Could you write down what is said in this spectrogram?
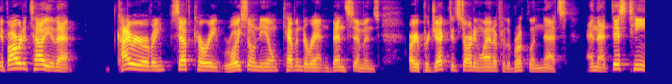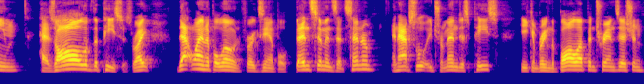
if I were to tell you that Kyrie Irving, Seth Curry, Royce O'Neale, Kevin Durant, and Ben Simmons are a projected starting lineup for the Brooklyn Nets, and that this team has all of the pieces, right? That lineup alone, for example, Ben Simmons at center, an absolutely tremendous piece. He can bring the ball up in transition.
